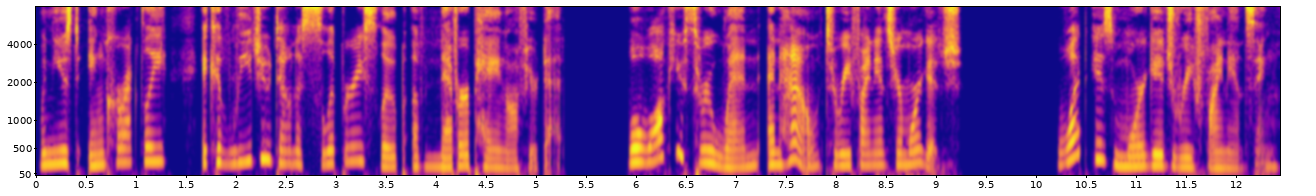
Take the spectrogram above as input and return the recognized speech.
When used incorrectly, it could lead you down a slippery slope of never paying off your debt. We'll walk you through when and how to refinance your mortgage. What is mortgage refinancing?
